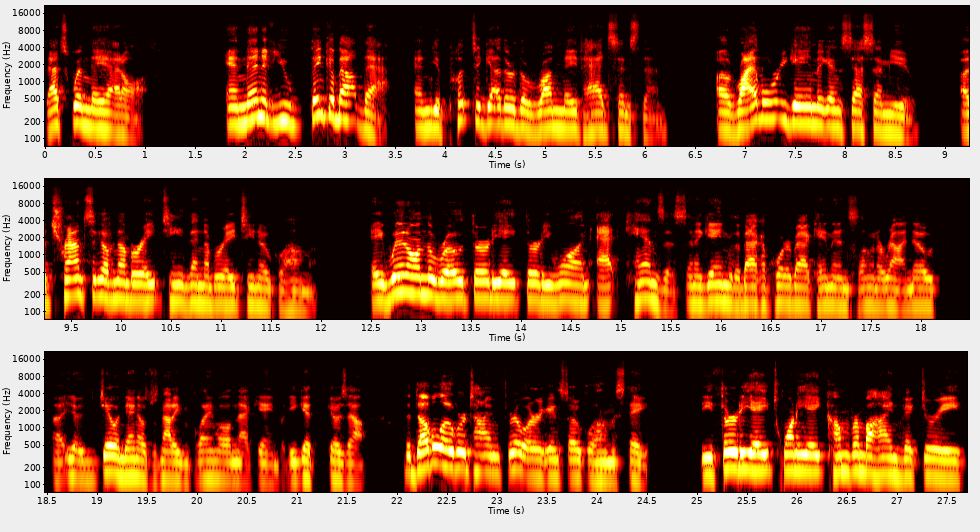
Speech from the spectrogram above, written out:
That's when they had off. And then if you think about that and you put together the run they've had since then, a rivalry game against SMU, a trouncing of number 18, then number 18, Oklahoma, a win on the road 38 31 at Kansas in a game where the backup quarterback came in and slung it around. I know, uh, you know, Jalon Daniels was not even playing well in that game, but he get, goes out. The double overtime thriller against Oklahoma State, the 38 28 come from behind victory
